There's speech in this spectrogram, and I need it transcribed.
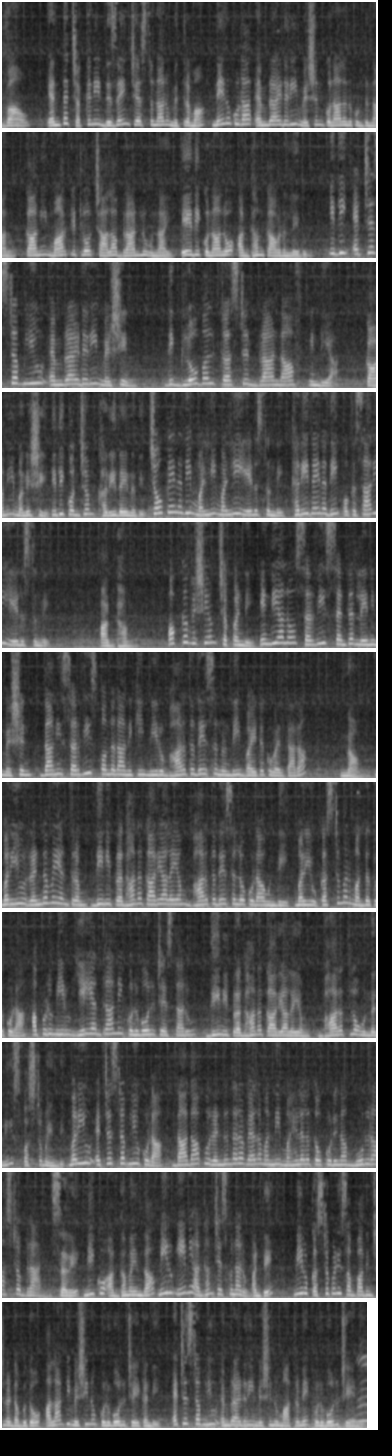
Wow ఎంత చక్కని design చేస్తున్నారు మిత్రమా. నేను కూడా ఎంబ్రాయిడరీ మెషిన్ కొనాలనుకుంటున్నాను కానీ మార్కెట్లో చాలా బ్రాండ్లు ఉన్నాయి. ఏది కొనాలో అర్థం కావడం లేదు. ఇది HSW embroidery machine the global trusted brand of India. కానీ మనిషి ఇది కొంచెం ఖరీదైనది. చౌకైనది మళ్ళీ మళ్ళీ ఏడుస్తుంది ఖరీదైనది ఒకసారి ఏడుస్తుంది. అర్థం. ఒక్క విషయం చెప్పండి ఇండియాలో సర్వీస్ సెంటర్ లేని మెషిన్ దాని సర్వీస్ పొందడానికి మీరు భారతదేశం నుండి బయటకు వెళ్తారా? నామ్. మరియు రెండవ యంత్రం దీని ప్రధాన కార్యాలయం భారతదేశంలో కూడా ఉంది మరియు కస్టమర్ మద్దతు కూడా. అప్పుడు మీరు ఏ యంత్రాన్ని కొనుగోలు చేస్తారు? దీని ప్రధాన కార్యాలయం భారత్లో ఉందని స్పష్టమైంది. మరియు హెచ్ఎస్డబ్ల్యూ కూడా దాదాపు రెండున్నర వేల మంది మహిళలతో కూడిన మూడు రాష్ట్ర బ్రాండ్ సరే నీకు అర్థమైందా? మీరు ఏమి అర్థం చేసుకున్నారు? అంటే మీరు కష్టపడి సంపాదించిన డబ్బుతో అలాంటి మెషిన్ కొనుగోలు చేయకండి. హెచ్ఎస్డబ్ల్యూ ఎంబ్రాయిడరీ మెషిన్ మాత్రమే కొనుగోలు చేయండి.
